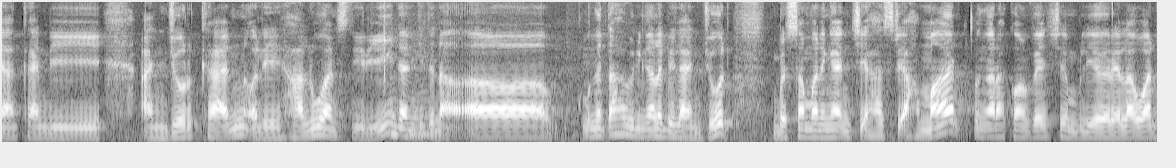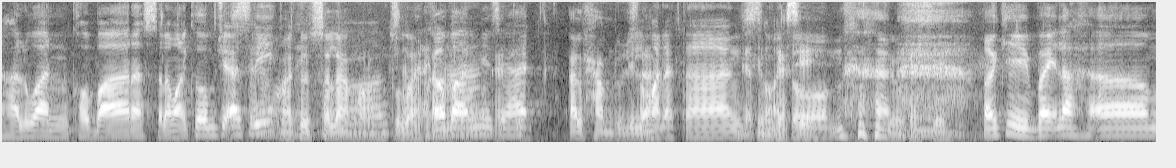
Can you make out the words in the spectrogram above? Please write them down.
yang akan dianjurkan oleh haluan sendiri hmm. dan kita nak uh, mengetahui dengan lebih lanjut bersama dengan Encik Hasri Ahmad pengarah convention belia relawan haluan Kobar. Assalamualaikum Encik Hasri. Waalaikumsalam warahmatullahi wabarakatuh. Khabar ni sihat? Alhamdulillah. Selamat datang. Terima kasih. Terima kasih. Okey, baiklah. Um,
